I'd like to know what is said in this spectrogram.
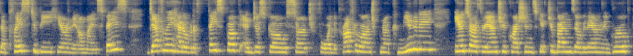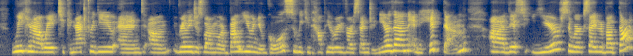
the place to be here in the online space. Definitely head over to Facebook and just go search for the Profitable Entrepreneur Community. Answer our three entry questions. Get your buttons over there in the group. We cannot wait to connect with you and um, really just learn more about you and your goals so we can help you reverse engineer them and hit them uh, this year. So we're excited about that.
